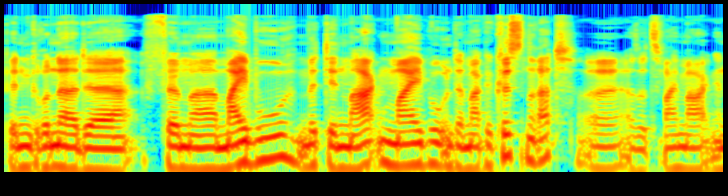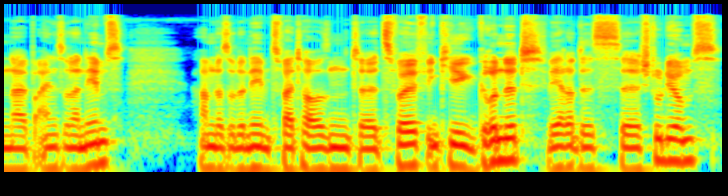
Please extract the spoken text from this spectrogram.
bin Gründer der Firma Maibu mit den Marken Maibu und der Marke Küstenrad, äh, also zwei Marken innerhalb eines Unternehmens. Haben das Unternehmen 2012 in Kiel gegründet, während des äh, Studiums.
